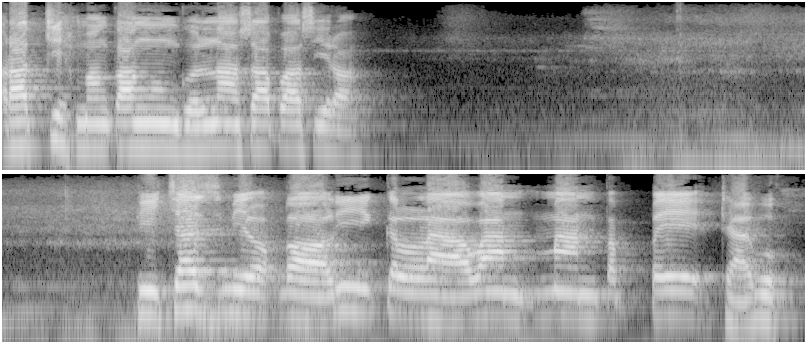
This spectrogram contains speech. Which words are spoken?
Rajih mongko ngunggulna sapa sira? Bijazmil qali kelawan mantepe dawuh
